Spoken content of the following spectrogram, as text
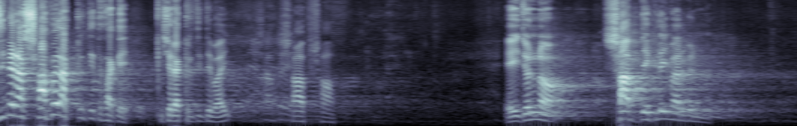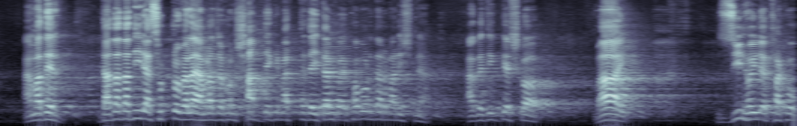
জিনেরা সাপের আকৃতিতে থাকে। কিসের আকৃতিতে ভাই? সাপ সাপ। এই জন্য সাপ দেখলেই মারবেন না। আমাদের দাদা দাদিরা ছোট্টবেলায় আমরা যখন সাপ দেখে মারতে যাইতাম কয় খবরদার মারিস না। আগে জিজ্ঞেস কর ভাই জিন হইলে থাকো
